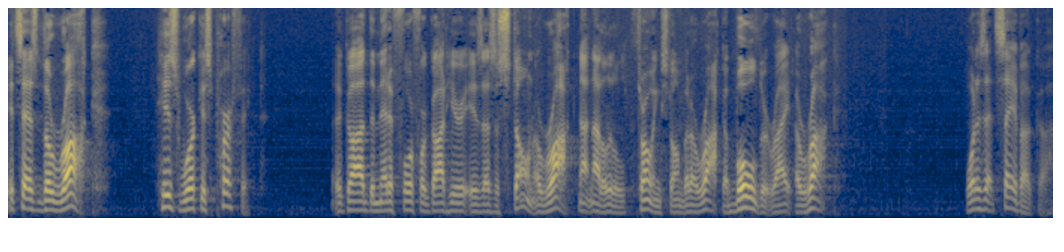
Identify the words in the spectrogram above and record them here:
it says, The rock, His work is perfect. Uh, God, the metaphor for God here is as a stone, a rock, not, not a little throwing stone, but a rock, a boulder, right? A rock. What does that say about God?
